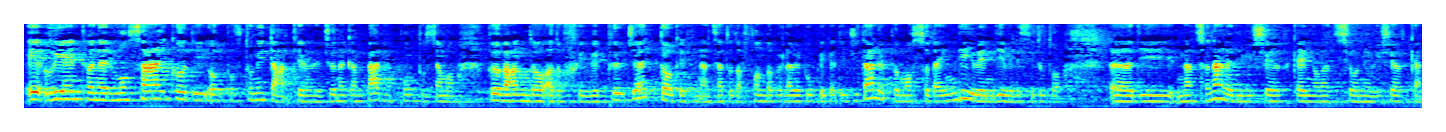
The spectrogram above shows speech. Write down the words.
e rientra nel mosaico mosaico di opportunità che in Regione Campania appunto stiamo provando ad offrire. Il progetto che è finanziato dal Fondo per la Repubblica Digitale è promosso da Indire, Indire l'Istituto eh, di, Nazionale di Ricerca, Innovazione e Ricerca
